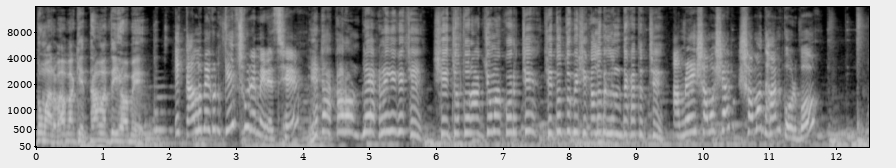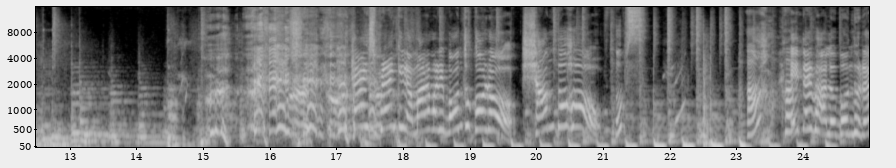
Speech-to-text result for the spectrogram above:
তোমার বাবাকে থামাতেই হবে। এই কালো বেগুন কে ছুঁড়ে মেরেছে? এটা কারণ ব্ল্যাক রেগে গেছে। সে যত রাগ জমা করছে সে তত বেশি কালো বেগুন দেখা যাচ্ছে। আমরা এই সমস্যার সমাধান করব। ভালো বন্ধুরা।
